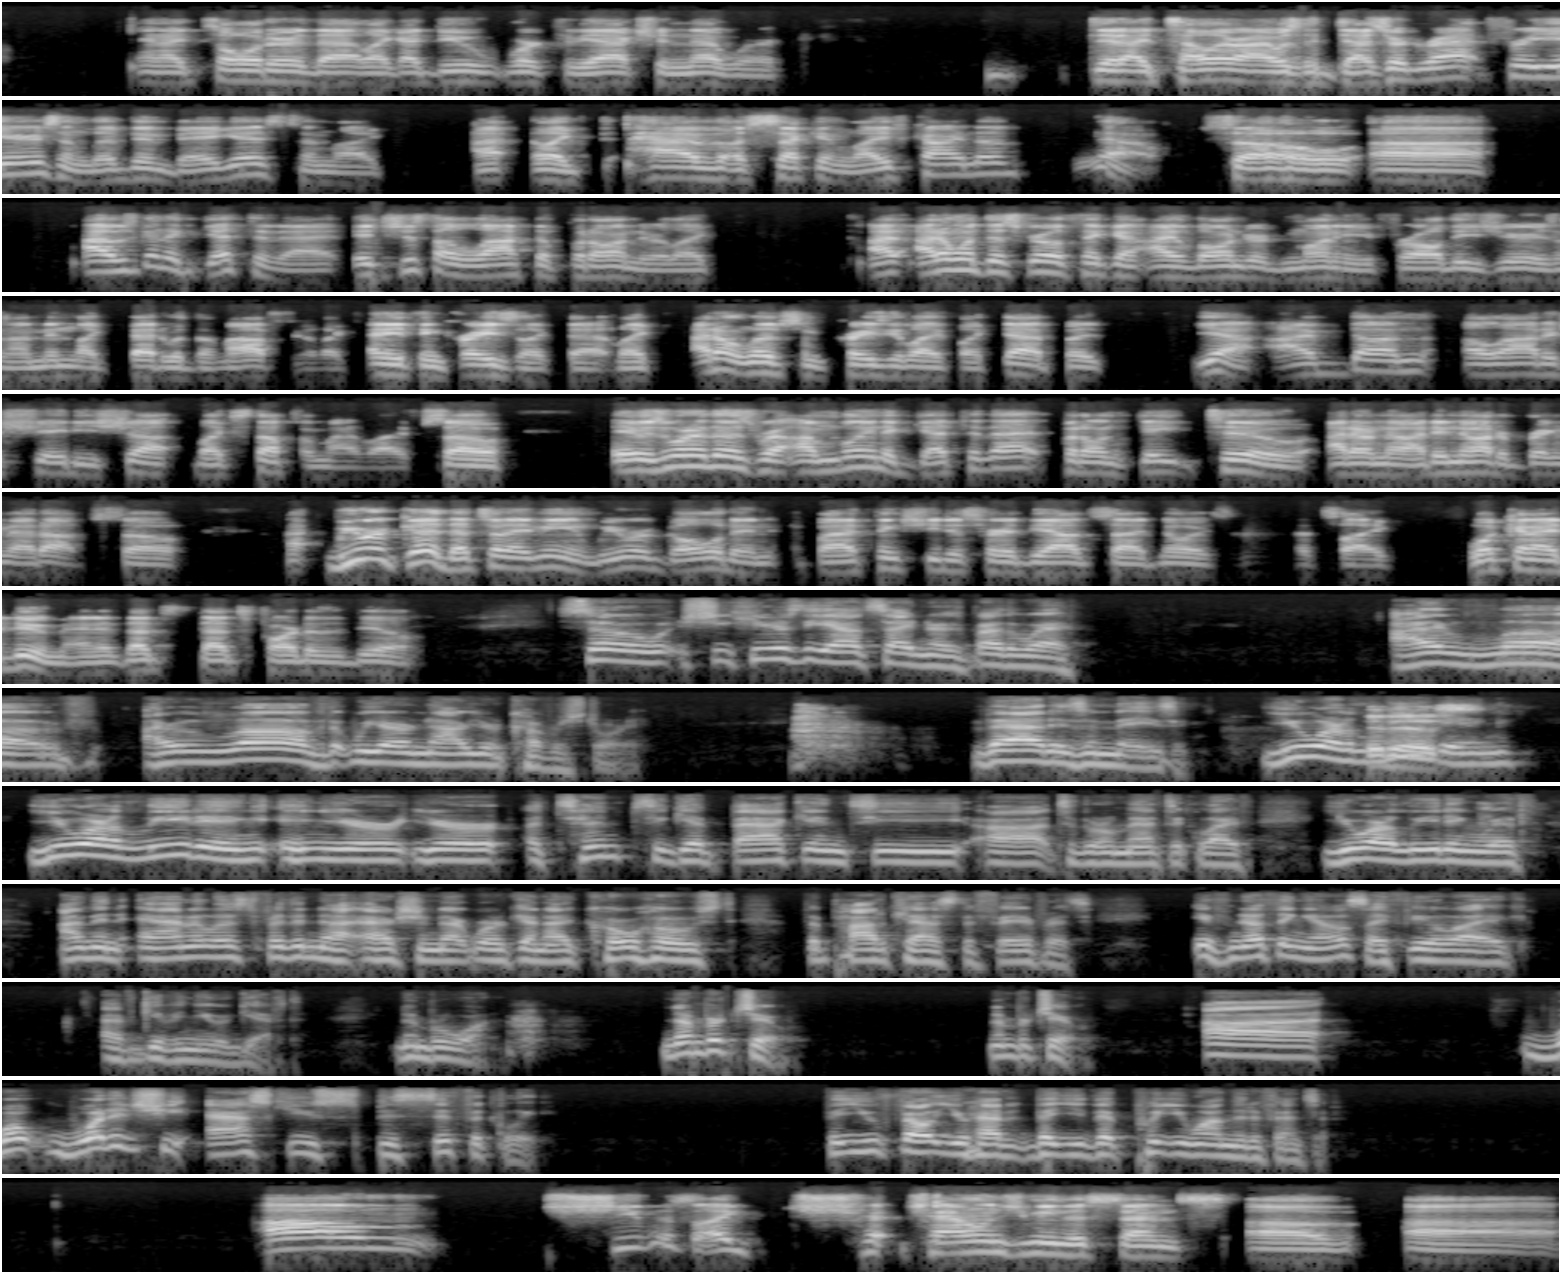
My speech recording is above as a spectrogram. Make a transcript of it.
and I told her that like I do work for the Action Network. Did I tell her I was a desert rat for years and lived in Vegas and like I like have a second life kind of? No. So uh I was gonna get to that. It's just a lot to put on there. Like, I, I don't want this girl thinking I laundered money for all these years and I'm in like bed with the mafia, like anything crazy like that. Like, I don't live some crazy life like that, but yeah, I've done a lot of shady shut like stuff in my life. So it was one of those where I'm willing to get to that, but on date two, I don't know. I didn't know how to bring that up. So we were good. That's what I mean. We were golden, but I think she just heard the outside noise. That's like, what can I do, man? That's that's part of the deal. So she hears the outside noise. By the way, I love, I love that we are now your cover story. That is amazing. You are leading. You are leading in your your attempt to get back into uh, to the romantic life. You are leading with I'm an analyst for the Action Network and I co-host the podcast The Favorites. If nothing else, I feel like I've given you a gift. Number one. Number two. Number two. Uh, what what did she ask you specifically that you felt you had that you that put you on the defensive? Um, she was like ch- challenging me in the sense of uh,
